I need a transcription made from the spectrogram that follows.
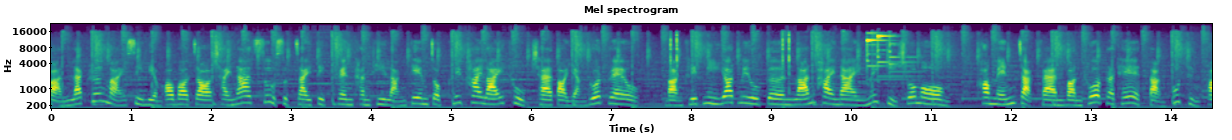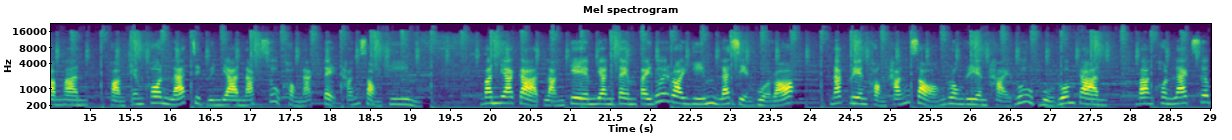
ฝัน และเครื่องหมายสี่เหลี่ยมอบจชัยนาทสู้สุดใจติดเทรนทันทีหลังเกมจบคลิปไฮไลท์ถูกแชร์ต่ออย่างรวดเร็ว บางคลิปมียอดวิวเกินล้านภายในไม่กี่ชั่วโมง คอมเมนต์จากแฟนบอลทั่วประเทศต่างพูดถึงความมัน ความเข้มข้นและจิตวิญญาณนักสู้ของนักเตะทั้งสองทีม บรรยากาศหลังเกมยังเต็มไปด้วยรอยยิ้มและเสียงหัวเราะ นักเรียนของทั้งสองโรงเรียนถ่ายรูปหมู่ร่วมกัน บางคนแลกเสื้อ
